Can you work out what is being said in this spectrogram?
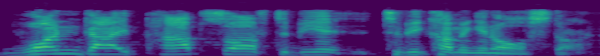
one guy pops off to be to becoming an all-star.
